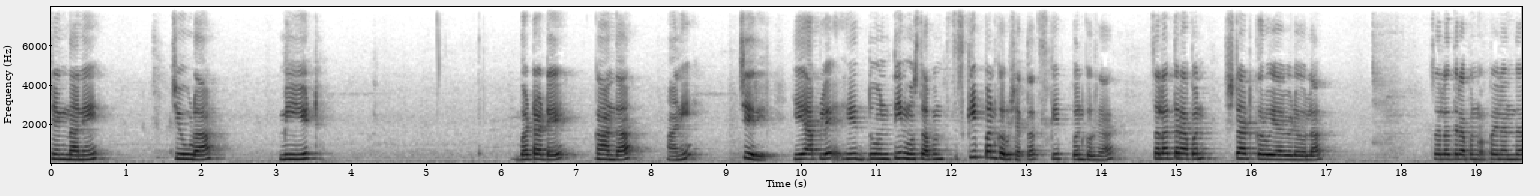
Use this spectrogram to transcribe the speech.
शेंगदाणे चिवडा मीठ बटाटे कांदा आणि चेरी. हे आपले हे दोन तीन वस्तू आपण स्किप पण करू शकतात स्किप पण करू शकतात. चला तर आपण स्टार्ट करू या व्हिडिओला. चला तर आपण पहिल्यांदा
